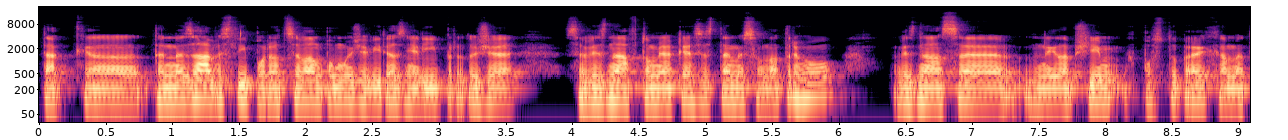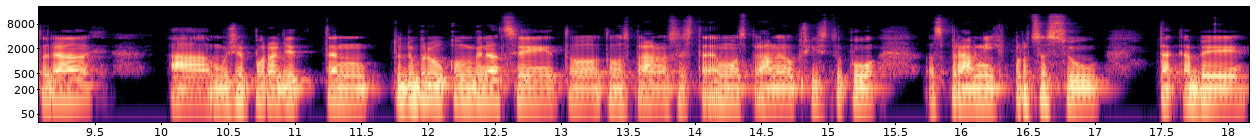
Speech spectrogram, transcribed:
tak eh, ten nezávislý poradce vám pomůže výrazně líp, protože se vyzná v tom, jaké systémy jsou na trhu, vyzná se v nejlepších postupech a metodách a může poradit ten, tu dobrou kombinaci to, toho správného systému, správného přístupu a správných procesů, tak aby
